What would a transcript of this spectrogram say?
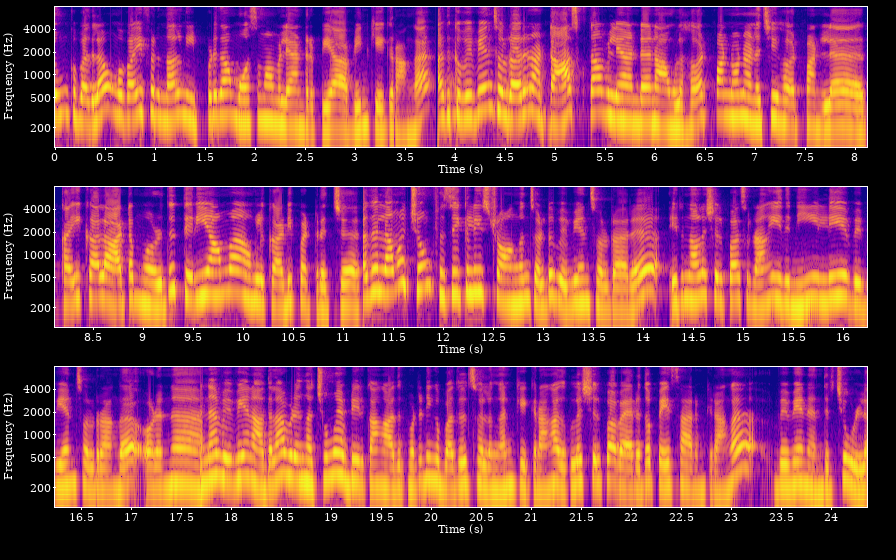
சும்க்கு பதிலாக உங்க வைஃப் இருந்தாலும் நீ இப்படிதான் மோசமா விளையாண்டுருப்பியா? அப்படின்னு கேக்குறாங்க அதுக்கு விவேன் சொல்றாரு நான் டாஸ்க் தான் விளையாண்டேன். நான் அவங்கள ஹர்ட் பண்ணணும்னு நினைச்சு ஹர்ட் பண்ணல. கை கால ஆட்டம் பொழுது தெரியாம அவங்களுக்கு அடிபட்டுருச்சு. அது இல்லாம சும் பிசிக்கலி ஸ்ட்ராங்னு சொல்லிட்டு விவியன் சொல்றாரு. இருந்தாலும் ஷில்பா சொல்றாங்க இது நீ இல்லையே விவியன் சொல்றாங்க. உடனே என்ன விவியன் அதெல்லாம் விடுங்க. சும்மா எப்படி இருக்காங்க? அதுக்கு மட்டும் நீங்க பதில் சொல்லுங்கன்னு கேக்குறாங்க. அதுக்குள்ள ஷில்பா வேற ஏதோ பேச ஆரம்பிக்கிறாங்க. விவியன் எந்திரிச்சு உள்ள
